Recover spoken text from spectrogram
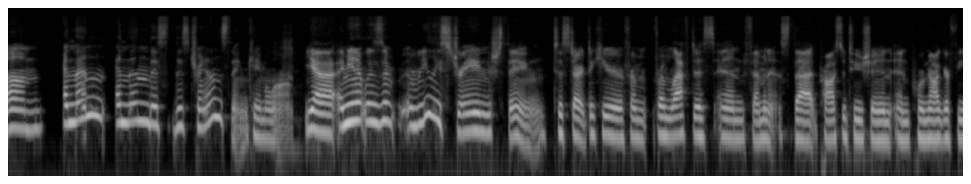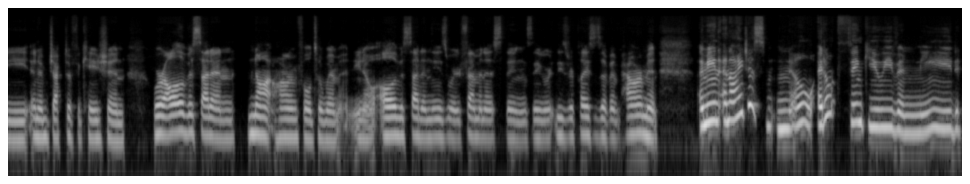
Um, and then and then this this trans thing came along. Yeah i mean it was a, a, really strange thing to start to hear from from leftists and feminists that prostitution and pornography and objectification were all of a sudden not harmful to women. You know all of a sudden these were feminist things. They were these were places of empowerment. I mean and i just know i don't think you even need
